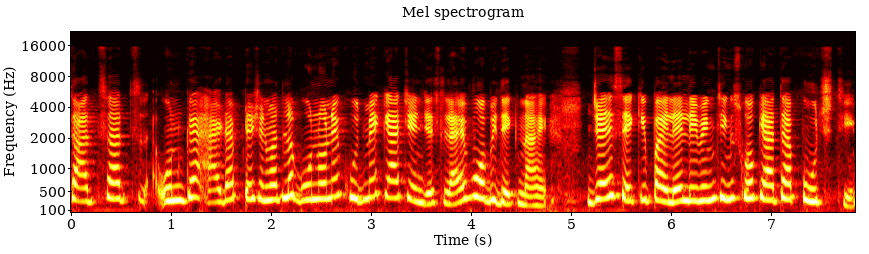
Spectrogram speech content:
साथ साथ उनके एडेप्टेशन मतलब उन्होंने खुद में क्या चेंजेस लाए, वो भी देखना है। जैसे कि पहले लिविंग थिंग्स को क्या था? पूछ थी,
